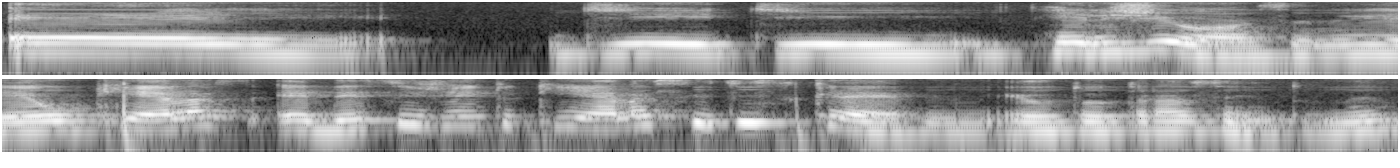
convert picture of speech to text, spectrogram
É, de, de religiosa, né? É o que elas, é desse jeito que elas se descrevem, eu tô trazendo, né?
